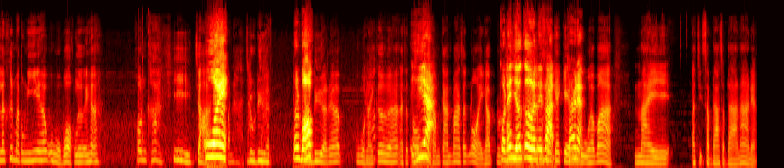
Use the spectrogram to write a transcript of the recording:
แล้วขึ้นมาตรงนี้นะครับ โอ้โห บอกเลยฮะ ค่อนข้างที่จะอวยปัญหาจัด ดูเดือดโดนบล็อกดูเดือดนะครับ โอ้โหครับไลเกอร์ฮะอาจจะต้องไอ้เหี้ยทำการบ้านสักหน่อยครับกดเล่นเยอะเกินไอ้สัตว์แก้เกมใช่ไหมเนี่ย ดูครับว่าในอาทิตย์สัปดาห์สัปดาห์หน้าเนี่ย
